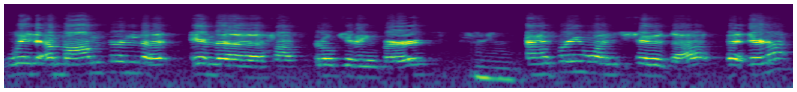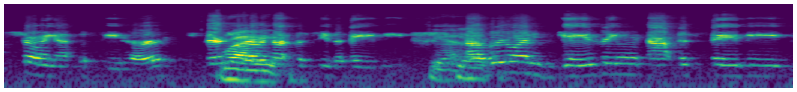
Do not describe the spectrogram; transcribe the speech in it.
when a mom's in the in the hospital giving birth, Mhm. everyone shows up, but they're not showing up to see her. They're showing up to see the baby. Yeah. Yeah. Everyone's gazing at this baby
